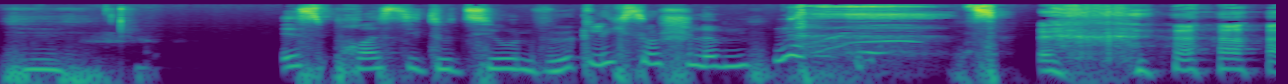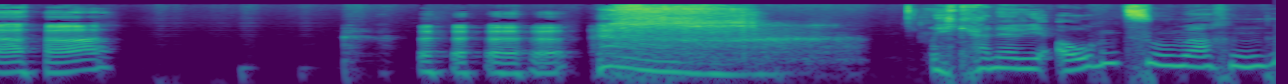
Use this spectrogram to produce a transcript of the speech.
hm, ist Prostitution wirklich so schlimm? Ich kann ja die Augen zumachen.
